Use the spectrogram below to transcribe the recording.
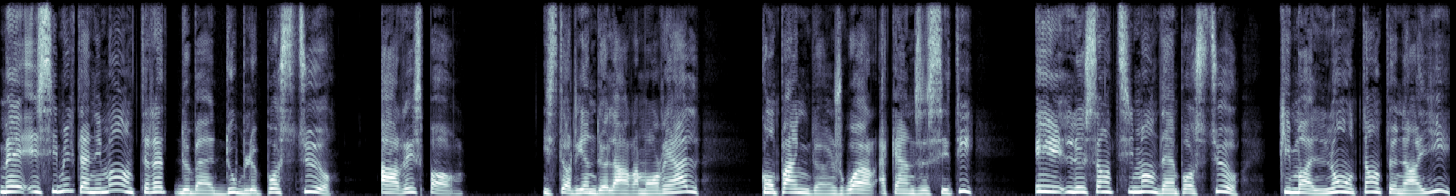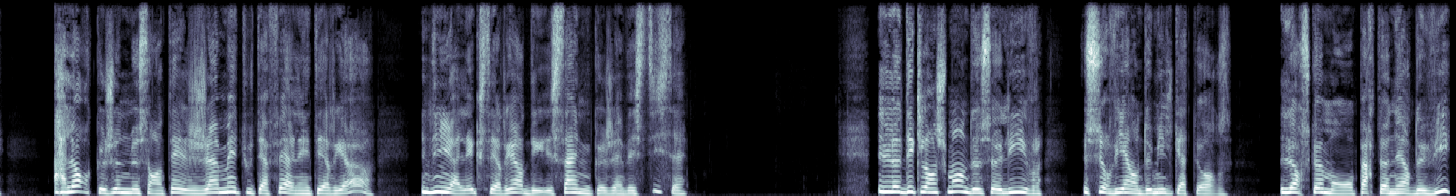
mais simultanément traite de ma double posture, art et sport. Historienne de l'art à Montréal, compagne d'un joueur à Kansas City, et le sentiment d'imposture qui m'a longtemps tenaillé, alors que je ne me sentais jamais tout à fait à l'intérieur, ni à l'extérieur des scènes que j'investissais. Le déclenchement de ce livre survient en 2014, lorsque mon partenaire de vie,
